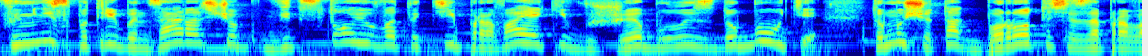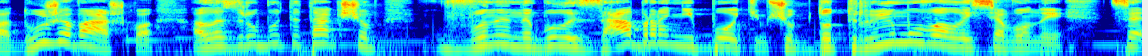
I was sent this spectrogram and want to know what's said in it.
Фемініст потрібен зараз, щоб відстоювати ті права, які вже були здобуті. Тому що так боротися за права дуже важко, але зробити так, щоб вони не були забрані потім, щоб дотримувалися вони, це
